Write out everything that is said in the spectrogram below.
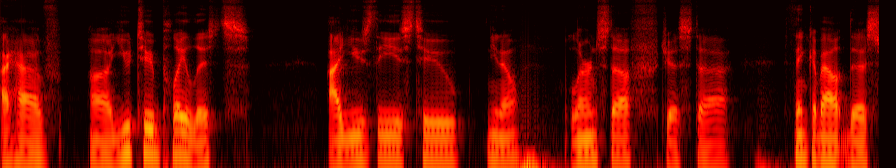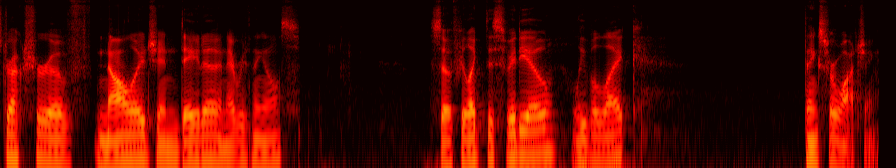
I have uh, YouTube playlists. I use these to, you know, learn stuff, just uh, think about the structure of knowledge and data and everything else. So if you like this video, leave a like. Thanks for watching.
